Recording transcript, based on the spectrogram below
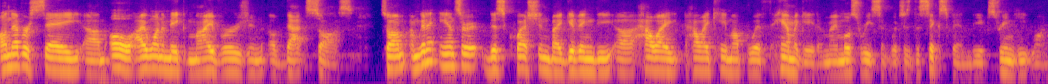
I'll never say, um, oh, I want to make my version of that sauce. So I'm, I'm going to answer this question by giving the uh, how I how I came up with Hamigator, my most recent, which is the six fin, the extreme heat one.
